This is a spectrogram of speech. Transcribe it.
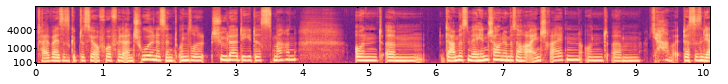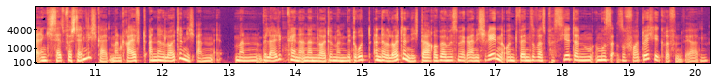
teilweise gibt es ja auch Vorfälle an Schulen, das sind unsere Schüler, die das machen. Und ähm, da müssen wir hinschauen, wir müssen auch einschreiten. Und ähm, ja, das sind ja eigentlich Selbstverständlichkeiten. Man greift andere Leute nicht an, man beleidigt keine anderen Leute, man bedroht andere Leute nicht. Darüber müssen wir gar nicht reden. Und wenn sowas passiert, dann muss sofort durchgegriffen werden.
